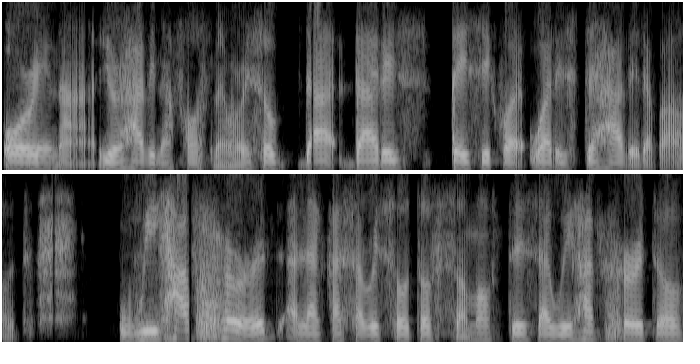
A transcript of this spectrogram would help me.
or in a, you're having a false memory. So that that is basically what, what is the habit about. We have heard, like as a result of some of this, that we have heard of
